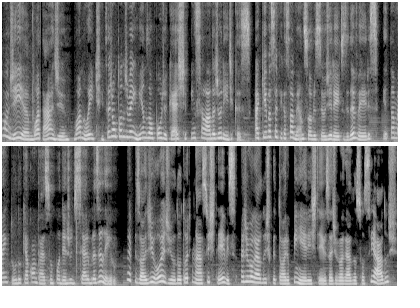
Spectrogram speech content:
Bom dia, boa tarde, boa noite. Sejam todos bem-vindos ao podcast Pinceladas Jurídicas. Aqui você fica sabendo sobre seus direitos e deveres e também tudo o que acontece no Poder Judiciário Brasileiro. No episódio de hoje, o Dr. Inácio Esteves, advogado do escritório Pinheiro e Esteves Advogados Associados,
